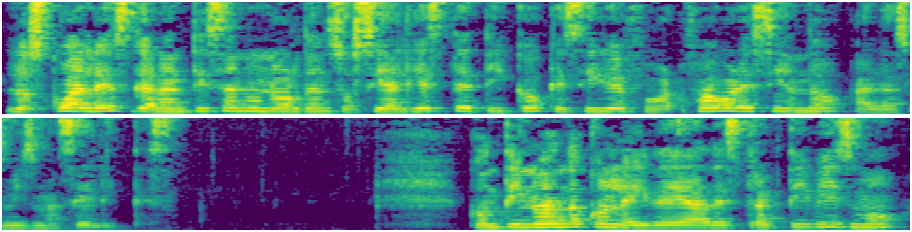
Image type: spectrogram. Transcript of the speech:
los cuales garantizan un orden social y estético que sigue favoreciendo a las mismas élites. Continuando con la idea de extractivismo,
